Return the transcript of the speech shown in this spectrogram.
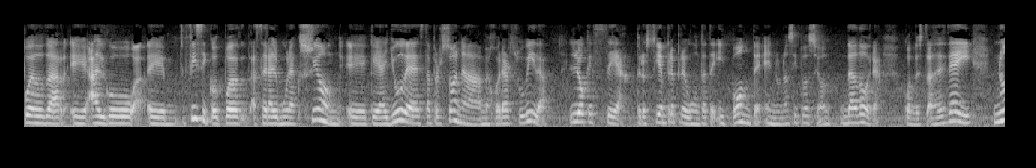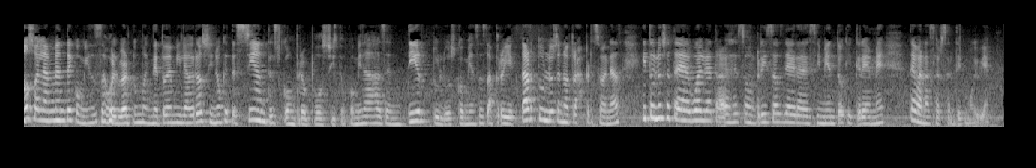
puedo dar eh, algo eh, físico, puedo hacer alguna acción eh, que ayude a esta persona a mejorar su vida lo que sea, pero siempre pregúntate y ponte en una situación dadora. Cuando estás desde ahí, no solamente comienzas a volverte un magneto de milagros, sino que te sientes con propósito, comienzas a sentir tu luz, comienzas a proyectar tu luz en otras personas y tu luz se te devuelve a través de sonrisas de agradecimiento que créeme te van a hacer sentir muy bien.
